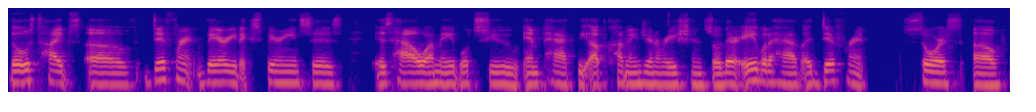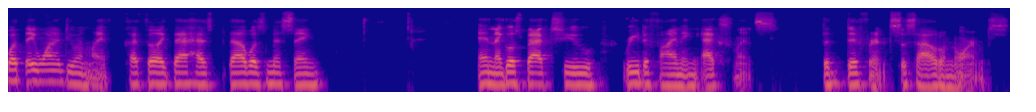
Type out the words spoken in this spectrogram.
those types of different varied experiences is how I'm able to impact the upcoming generation. So they're able to have a different source of what they want to do in life. I feel like that has that was missing. And that goes back to redefining excellence, the different societal norms.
